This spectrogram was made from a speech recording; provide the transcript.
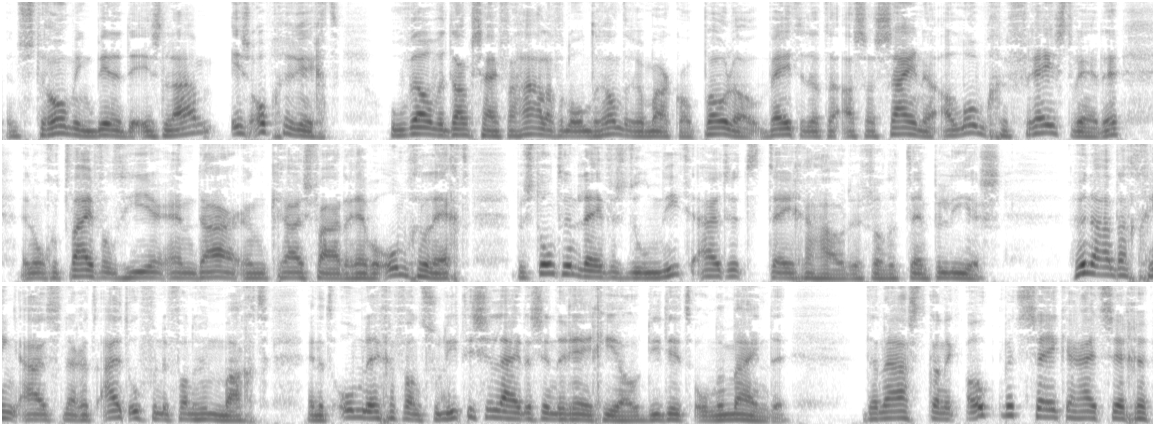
een stroming binnen de islam, is opgericht. Hoewel we dankzij verhalen van onder andere Marco Polo weten dat de assassijnen alom gevreesd werden en ongetwijfeld hier en daar een kruisvaarder hebben omgelegd, bestond hun levensdoel niet uit het tegenhouden van de tempeliers. Hun aandacht ging uit naar het uitoefenen van hun macht en het omleggen van Soenitische leiders in de regio die dit ondermijnden. Daarnaast kan ik ook met zekerheid zeggen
